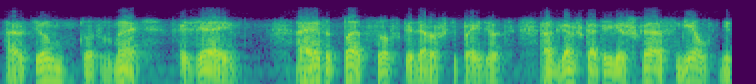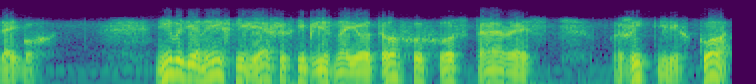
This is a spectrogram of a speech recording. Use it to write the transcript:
«Артем тот в мать, хозяин, а этот по отцовской дорожке пойдет. От горшка три вершка смел, не дай бог. Ни водяных, ни леших не признает, ох-охо, старость. Жить нелегко,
